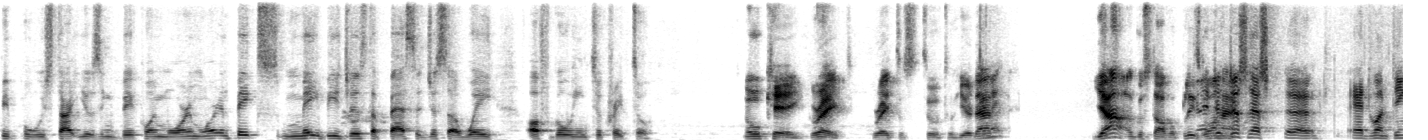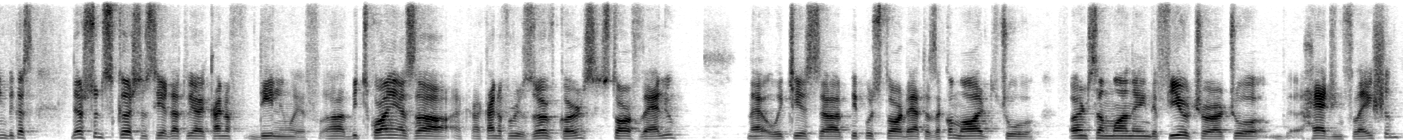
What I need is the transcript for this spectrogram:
people will start using Bitcoin more and more, and Pix may be just a passage, just a way of going to crypto. Okay, great, great to, to, to hear that. I, yeah, Gustavo, please go ahead. Just ask, uh, add one thing because there's some discussions here that we are kind of dealing with. Uh, Bitcoin as a, a, kind of reserve currency, store of value, uh, which is uh, people store that as a commodity to earn some money in the future or to hedge inflation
